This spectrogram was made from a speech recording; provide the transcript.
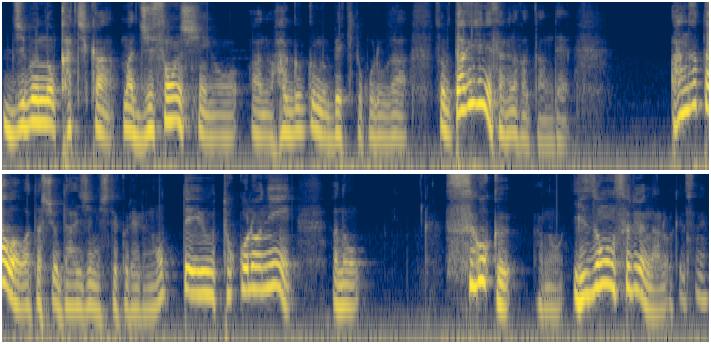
自分の価値観、まあ、自尊心をあの育むべきところがその大事にされなかったんであなたは私を大事にしてくれるのっていうところにあのすごくあの依存するようになるわけですね。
